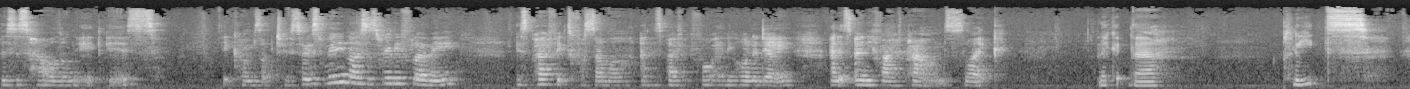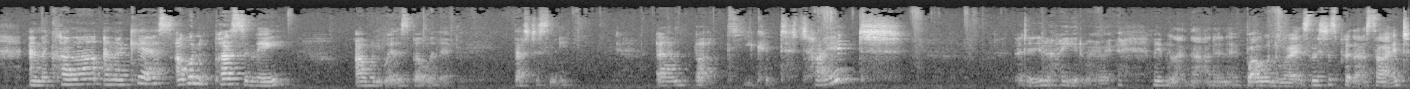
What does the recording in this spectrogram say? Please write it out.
this is how long it is. It comes up to so it's really nice it's really flowy. It's perfect for summer and it's perfect for any holiday. And it's only five pounds like look at the pleats and the color and i guess i wouldn't personally i wouldn't wear this belt with it. That's just me. Um, but you could tie it I don't know how you'd wear it. Maybe like that, I don't know. But I wouldn't wear it. So let's just put that aside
